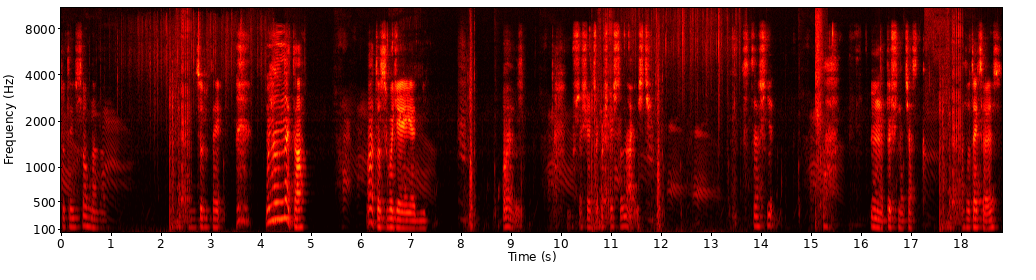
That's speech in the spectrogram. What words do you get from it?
tutaj są nadal. Co tutaj? Moja luneta! A to złodzieje jedni. O Jezu. Muszę się czegoś jeszcze najeść. Strasznie... Ach. Mmm, pyszne ciastko. A tutaj co jest?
